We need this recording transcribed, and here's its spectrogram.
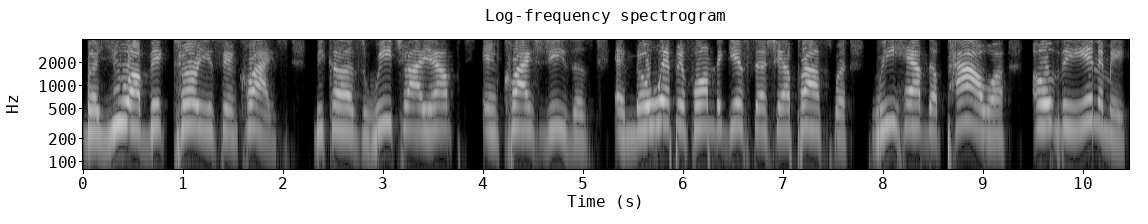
but you are victorious in Christ because we triumph in Christ Jesus, and no weapon formed against us shall prosper. We have the power over the enemy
